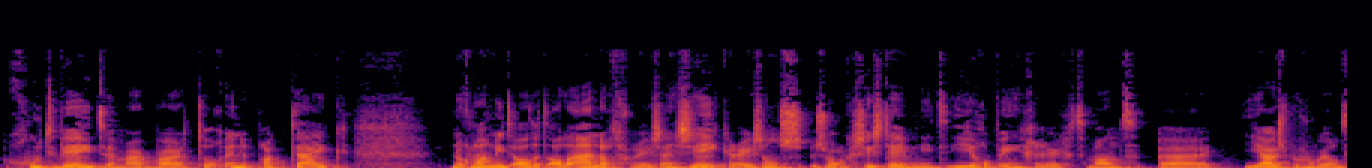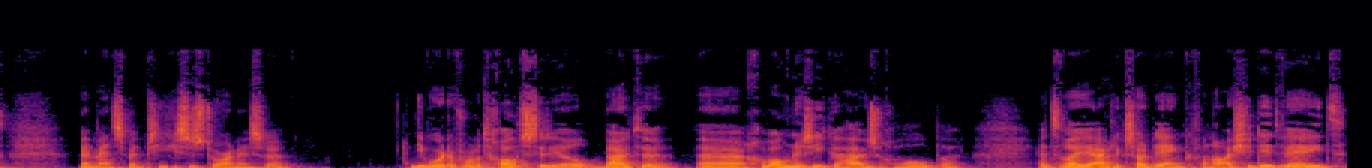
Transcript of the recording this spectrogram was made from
goed weten, maar waar toch in de praktijk nog lang niet altijd alle aandacht voor is. En zeker is ons zorgsysteem niet hierop ingericht. Want juist bijvoorbeeld bij mensen met psychische stoornissen die worden voor het grootste deel buiten uh, gewone ziekenhuizen geholpen. terwijl je eigenlijk zou denken van nou, als je dit weet,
